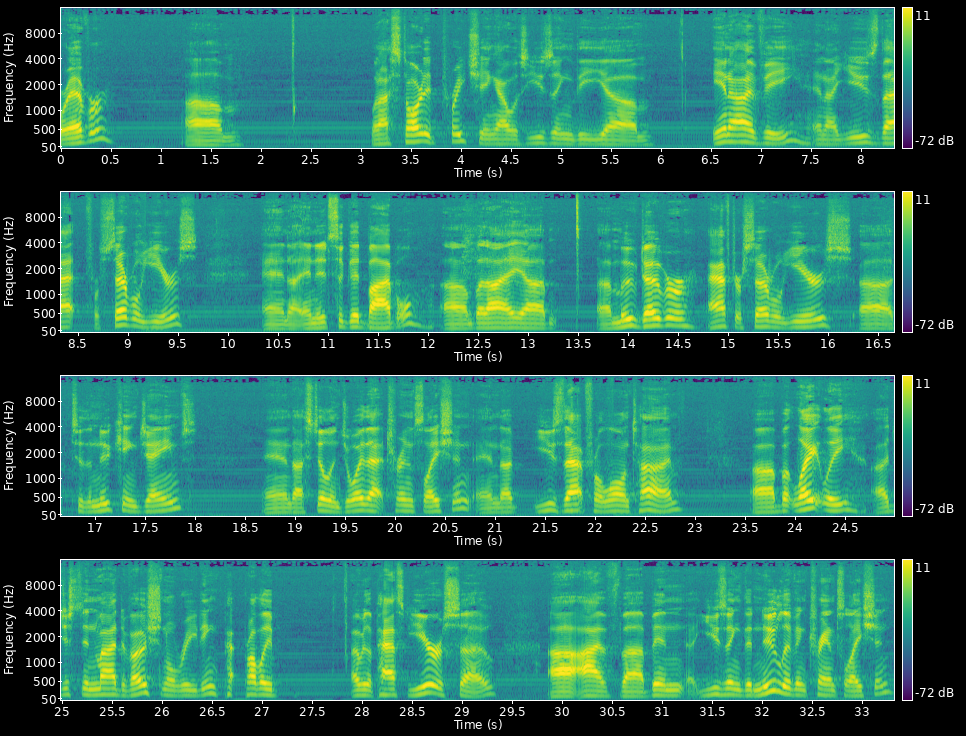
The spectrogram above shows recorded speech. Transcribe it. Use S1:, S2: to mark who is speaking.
S1: forever. Um, when I started preaching, I was using the um, NIV, and I used that for several years, and, uh, and it's a good Bible. Um, but I uh, uh, moved over after several years uh, to the New King James, and I still enjoy that translation, and I've used that for a long time. Uh, but lately, uh, just in my devotional reading, probably over the past year or so, uh, I've uh, been using the New Living Translation.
